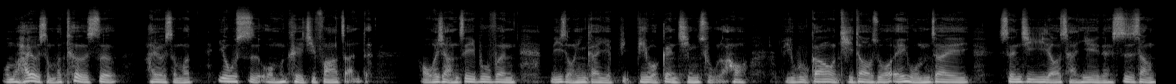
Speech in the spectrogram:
我们还有什么特色？还有什么优势我们可以去发展的？我想这一部分李总应该也比比我更清楚了哈。比如刚刚我提到说，哎，我们在生技医疗产业呢，事实上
